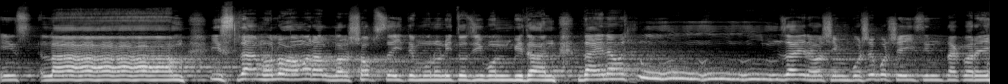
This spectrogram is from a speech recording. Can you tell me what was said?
ইসলাম। ইসলাম হলো আমার আল্লাহর সবচাইতে মনোনীত জীবন বিধান। দায়না জায়রা অসীম বসে বসে এই চিন্তা করে।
